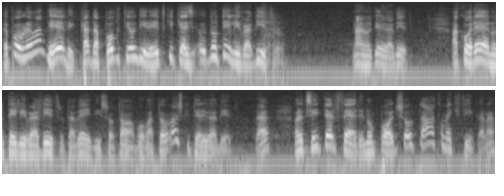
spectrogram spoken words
É problema dele. Cada povo tem um direito que quer. Não tem livre-arbítrio? Não, não tem livre-arbítrio? A Coreia não tem livre-arbítrio também de soltar uma bomba atômica? Lógico que tem livre-arbítrio. Né? Agora que você interfere, não pode soltar, como é que fica, né?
